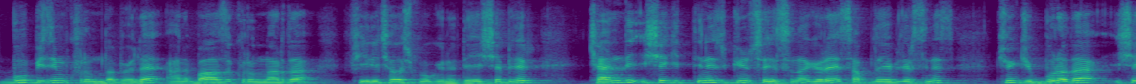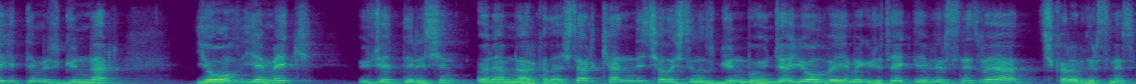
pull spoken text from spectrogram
bu bizim kurumda böyle. Hani bazı kurumlarda fiili çalışma günü değişebilir. Kendi işe gittiğiniz gün sayısına göre hesaplayabilirsiniz. Çünkü burada işe gittiğimiz günler yol, yemek ücretleri için önemli arkadaşlar. Kendi çalıştığınız gün boyunca yol ve yemek ücreti ekleyebilirsiniz veya çıkarabilirsiniz.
